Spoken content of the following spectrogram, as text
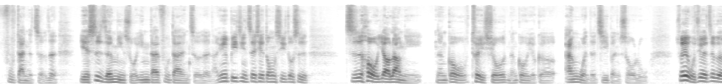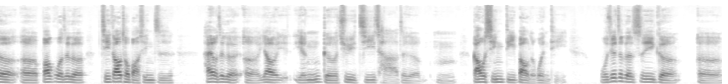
负担的责任，也是人民所应该负担的责任啊。因为毕竟这些东西都是之后要让你能够退休，能够有个安稳的基本收入。所以我觉得这个呃，包括这个提高投保薪资。还有这个呃，要严格去稽查这个嗯高薪低报的问题，我觉得这个是一个呃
